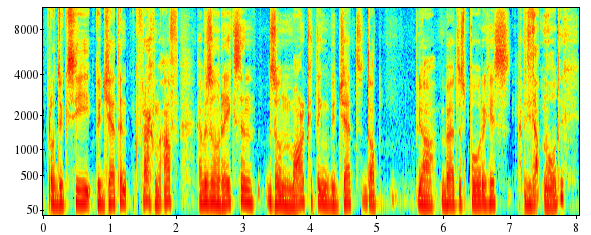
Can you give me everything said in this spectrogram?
productiebudgetten. Ik vraag me af, hebben zo'n reeksen zo'n marketingbudget dat ja, buitensporig is, hebben die dat nodig?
